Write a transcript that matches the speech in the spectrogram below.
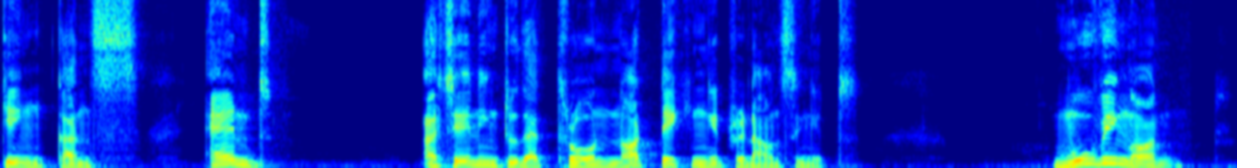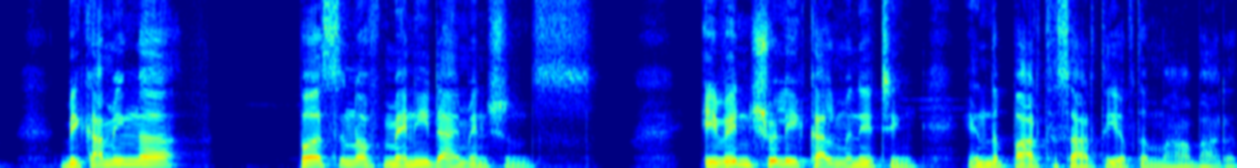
king Kans, and attaining to that throne, not taking it, renouncing it. Moving on, becoming a person of many dimensions, eventually culminating in the Parthasarthi of the Mahabharata.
